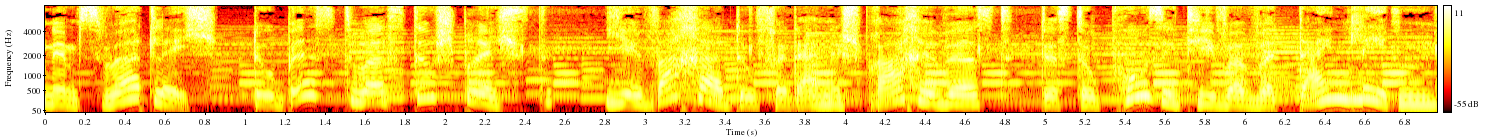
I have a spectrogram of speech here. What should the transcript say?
Nimm's wörtlich. Du bist, was du sprichst. Je wacher du für deine Sprache wirst, desto positiver wird dein Leben.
